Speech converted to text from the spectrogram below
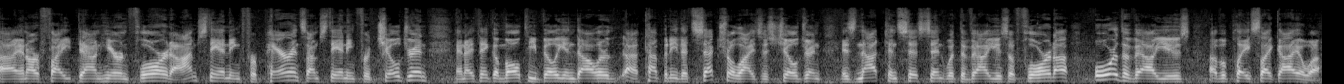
uh, in our fight down here in Florida. I'm standing for parents, I'm standing for children, and I think a multi billion dollar uh, company that sexualizes children is not consistent with the values of Florida or the values of a place like Iowa.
